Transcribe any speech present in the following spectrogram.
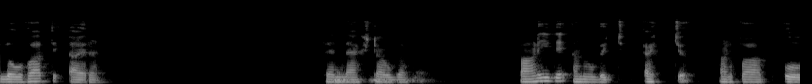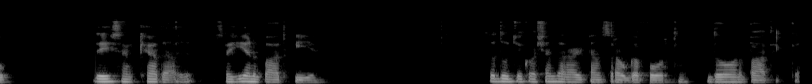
ਲੋਹਾ ਤੇ ਆਇਰਨ ਤੇ ਨੈਕਸਟ ਆਊਗਾ ਪਾਣੀ ਦੇ ਅਣੂ ਵਿੱਚ H ਅਨੁਪਾਤ O ਦੀ ਸੰਖਿਆ ਦਾ ਸਹੀ ਅਨੁਪਾਤ ਕੀ ਹੈ? ਸੋ ਦੂਜੇ ਕੁਐਸਚਨ ਦਾ ਰਾਈਟ ਆਨਸਰ ਆਊਗਾ ਫੋਰਥ 2 ਅਨੁਪਾਤ 1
